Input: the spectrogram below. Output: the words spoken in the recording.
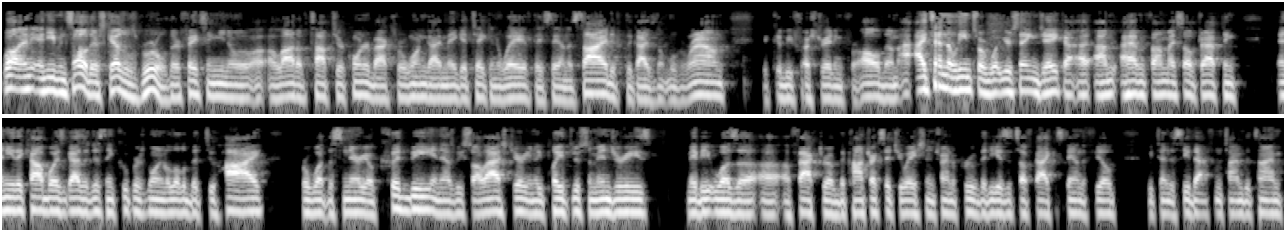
Well, and, and even so, their schedule's brutal. They're facing, you know, a, a lot of top tier cornerbacks where one guy may get taken away if they stay on the side, if the guys don't move around. It could be frustrating for all of them. I, I tend to lean toward what you're saying, Jake. I, I, I haven't found myself drafting any of the Cowboys guys. I just think Cooper's going a little bit too high for what the scenario could be. And as we saw last year, you know, he played through some injuries. Maybe it was a, a factor of the contract situation, trying to prove that he is a tough guy, can stay on the field. We tend to see that from time to time.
